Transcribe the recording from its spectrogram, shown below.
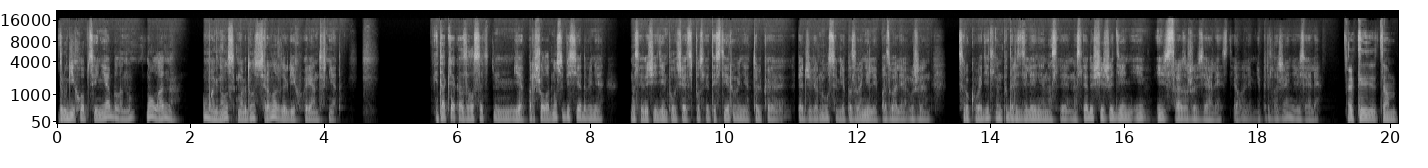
других опций не было, ну, ну ладно, ну, Макдональдс, Макдональдс все равно других вариантов нет. И так я оказался, я прошел одно собеседование, на следующий день, получается, после тестирования, только, опять же, вернулся, мне позвонили и позвали уже с руководителем подразделения на, след, на следующий же день и, и сразу же взяли, сделали мне предложение, взяли. А ты там,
